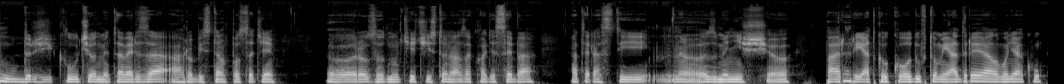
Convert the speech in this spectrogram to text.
drží kľúče od metaverza a robí si tam v podstate rozhodnutie čisto na základe seba a teraz ty e, zmeníš e, pár riadkov kódu v tom jadre alebo nejakú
